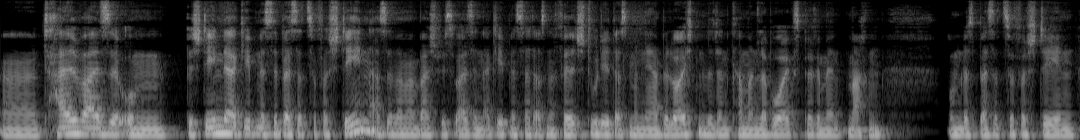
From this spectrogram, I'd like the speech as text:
Äh, teilweise, um bestehende Ergebnisse besser zu verstehen. Also wenn man beispielsweise ein Ergebnis hat aus einer Feldstudie, das man näher beleuchten will, dann kann man ein Laborexperiment machen um das besser zu verstehen.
